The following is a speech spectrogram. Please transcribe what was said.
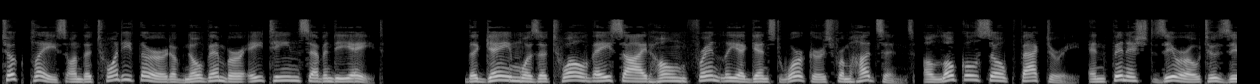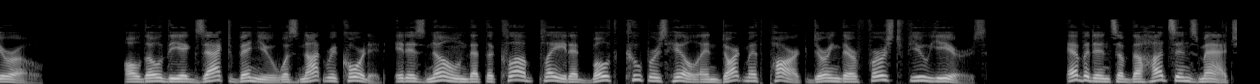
took place on 23 November 1878. The game was a 12-a-side home friendly against workers from Hudson's, a local soap factory, and finished 0-0. Although the exact venue was not recorded, it is known that the club played at both Coopers Hill and Dartmouth Park during their first few years. Evidence of the Hudson's match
